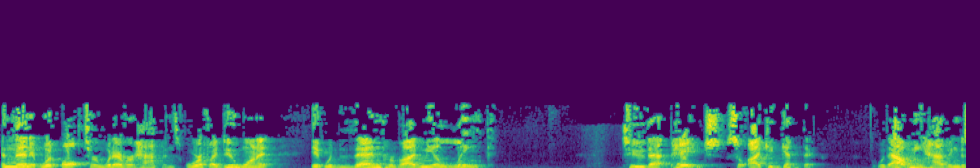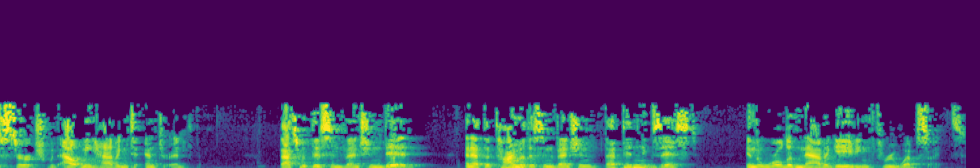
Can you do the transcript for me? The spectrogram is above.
And then it would alter whatever happens. Or if I do want it, it would then provide me a link to that page so I could get there without me having to search, without me having to enter anything. That's what this invention did. And at the time of this invention, that didn't exist in the world of navigating through websites.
